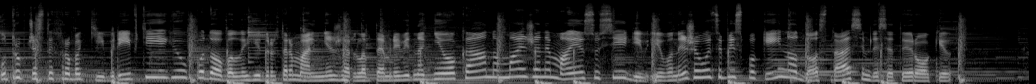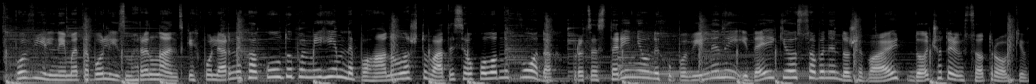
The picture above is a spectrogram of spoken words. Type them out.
У трубчастих робаків ріфті, які вподобали гідротермальні жерла в темряві на дні океану, майже немає сусідів, і вони живуть собі спокійно до 170 років. Повільний метаболізм гренландських полярних акул допоміг їм непогано влаштуватися у холодних водах. Процес старіння у них уповільнений, і деякі особини доживають до 400 років.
